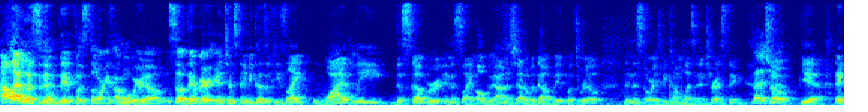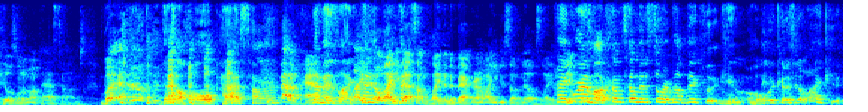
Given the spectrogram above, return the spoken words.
I like listening to Bigfoot stories. I'm a weirdo, so they're very interesting because if he's like widely discovered and it's like, oh, beyond a shadow of a doubt, Bigfoot's real, then the stories become less interesting. That is so true. yeah, that kills one of my pastimes. But That's a whole pastime. not a pass. That man's like, you hey, know, like you got something playing in the background while you do something else. Like, hey Bigfoot grandma, story. come tell me the story about Bigfoot again. Oh, because you like it.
